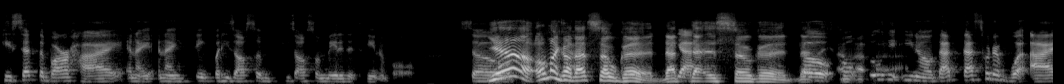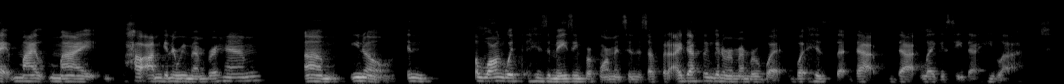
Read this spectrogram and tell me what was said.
he set the bar high and i and i think but he's also he's also made it attainable so yeah oh my god that's so good that that is so good that, so hopefully you know that that's sort of what i my my how i'm gonna remember him um you know and along with his amazing performance in this stuff but i definitely am gonna remember what what his that that that legacy that he left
